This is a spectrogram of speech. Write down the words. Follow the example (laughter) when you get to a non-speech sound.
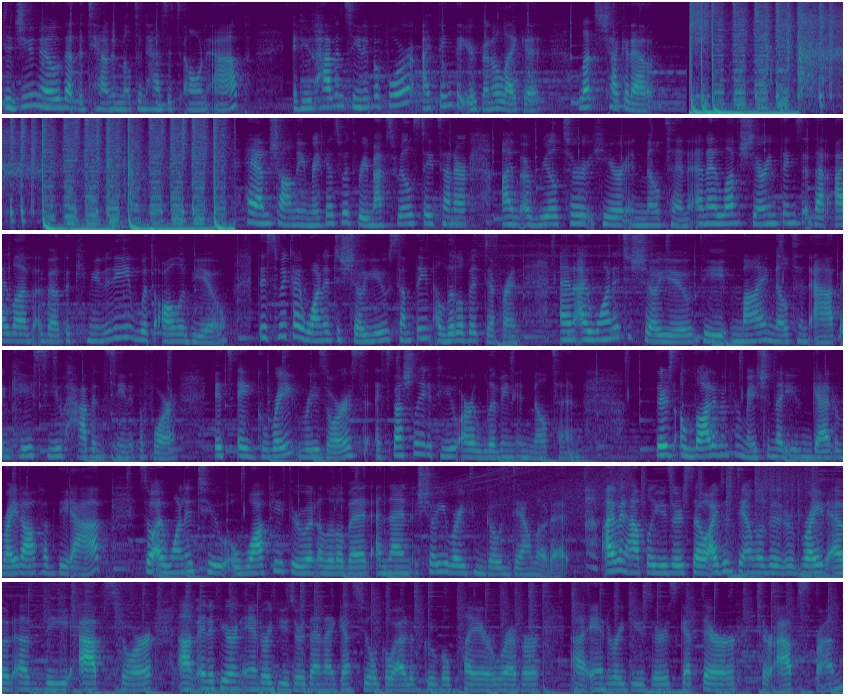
Did you know that the town of Milton has its own app? If you haven't seen it before, I think that you're gonna like it. Let's check it out. Hey, I'm Shalini Enriquez with Remax Real Estate Center. I'm a realtor here in Milton, and I love sharing things that I love about the community with all of you. This week, I wanted to show you something a little bit different, and I wanted to show you the My Milton app in case you haven't seen it before. It's a great resource, especially if you are living in Milton. There's a lot of information that you can get right off of the app. So I wanted to walk you through it a little bit and then show you where you can go download it. I'm an Apple user, so I just downloaded it right out of the App Store. Um, and if you're an Android user, then I guess you'll go out of Google Play or wherever uh, Android users get their, their apps from.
